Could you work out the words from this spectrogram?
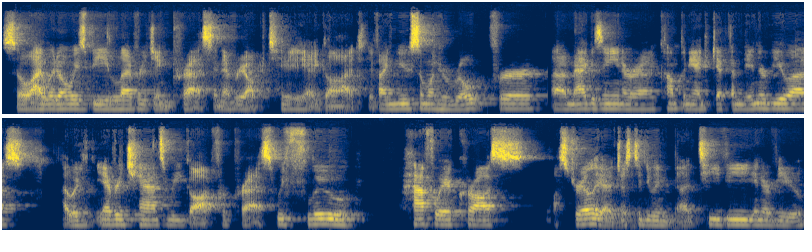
So I would always be leveraging press in every opportunity I got. If I knew someone who wrote for a magazine or a company, I'd get them to interview us. I would every chance we got for press. We flew halfway across Australia just to do a TV interview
